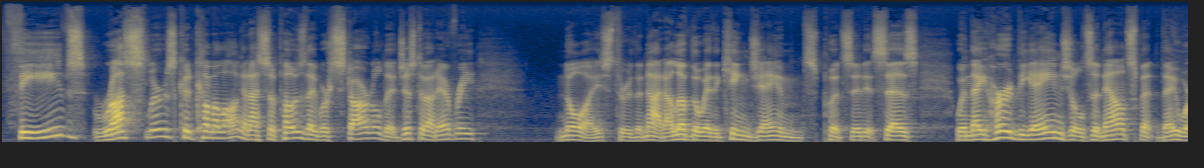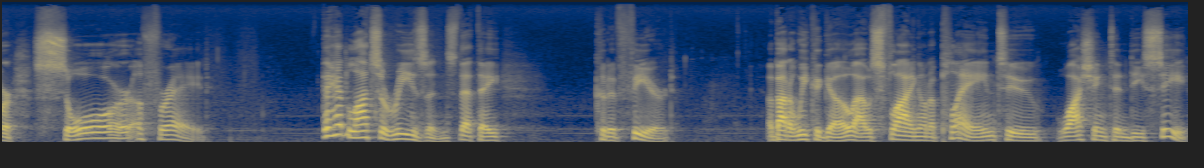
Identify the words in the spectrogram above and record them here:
thieves, rustlers could come along, and I suppose they were startled at just about every noise through the night. I love the way the King James puts it. It says, when they heard the angel's announcement, they were sore afraid. They had lots of reasons that they could have feared. About a week ago, I was flying on a plane to Washington, D.C.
